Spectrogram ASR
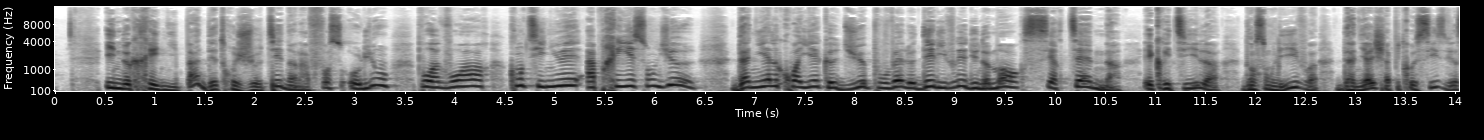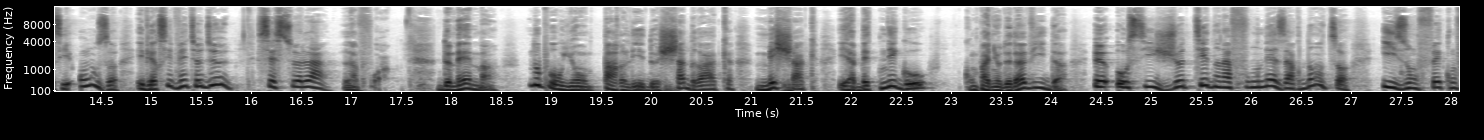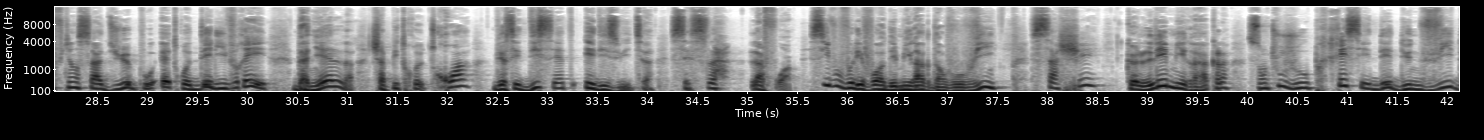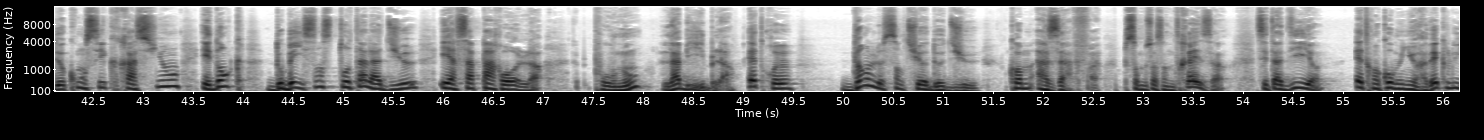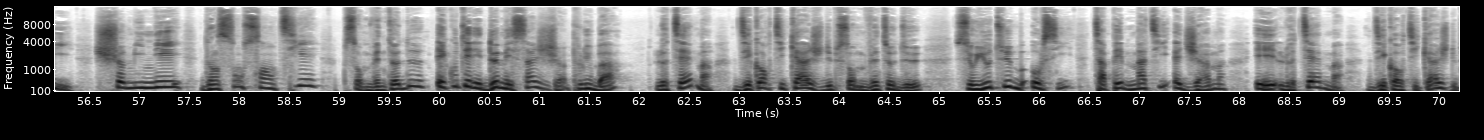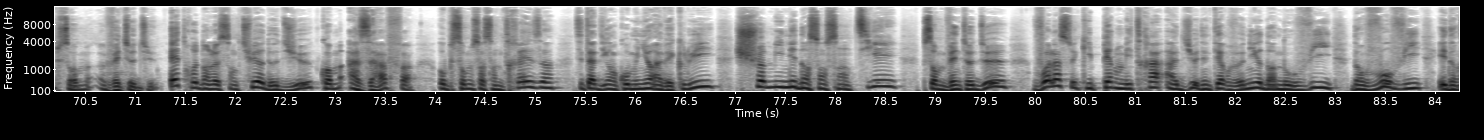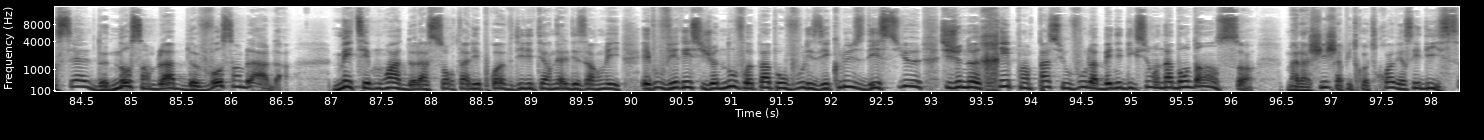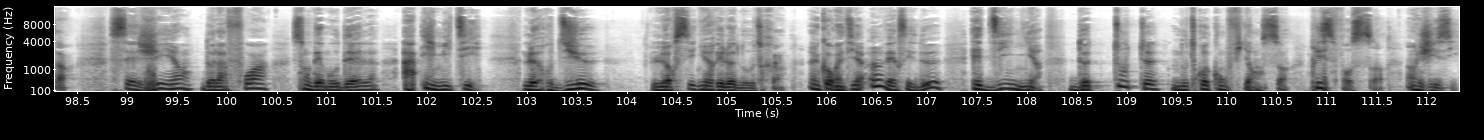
Il ne craignit pas d'être jeté dans la fosse au lion pour avoir continué à prier son Dieu. Daniel croyait que Dieu pouvait le délivrer d'une mort certaine, écrit-il dans son livre Daniel chapitre 6 verset 11 et verset 22. C'est cela la foi. De même, nous pourrions parler de Shadrach, Meshach et Abednego compagnons de David, eux aussi jetés dans la fournaise ardente, ils ont fait confiance à Dieu pour être délivrés. Daniel, chapitre 3, versets 17 et 18. C'est cela la foi. Si vous voulez voir des miracles dans vos vies, sachez que les miracles sont toujours précédés d'une vie de consécration et donc d'obéissance totale à Dieu et à sa parole. Pour nous, la Bible. Être dans le sanctuaire de Dieu, comme Azaph, psaume 73, c'est-à-dire être en communion avec lui, cheminer dans son sentier, psaume 22. Écoutez les deux messages plus bas le thème, décortiquage du psaume 22. Sur YouTube aussi, tapez Mati Edjam et le thème, décortiquage du psaume 22. Être dans le sanctuaire de Dieu comme Azaph au psaume 73, c'est-à-dire en communion avec lui, cheminer dans son sentier, psaume 22, voilà ce qui permettra à Dieu d'intervenir dans nos vies, dans vos vies et dans celles de nos semblables, de vos semblables. Mettez-moi de la sorte à l'épreuve, dit l'Éternel des armées, et vous verrez si je n'ouvre pas pour vous les écluses des cieux, si je ne répands pas sur vous la bénédiction en abondance. Malachie chapitre 3 verset 10. Ces géants de la foi sont des modèles à imiter. Leur Dieu, leur Seigneur est le nôtre. 1 Corinthiens 1 verset 2 est digne de toute notre confiance, plus fausse en Jésus.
